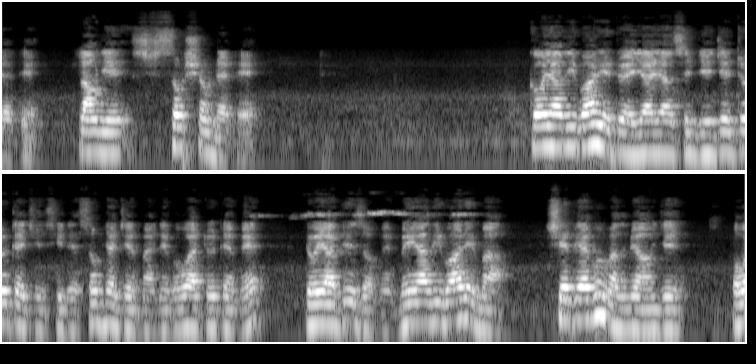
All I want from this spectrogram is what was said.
တတ်တဲ့လောင်ကြီးဆုံးရှုံးတတ်တဲ့ ကောယာဒီဘာတွေအတွက်ရာရာစင်ပြေခြင်းတိုးတက်ခြင်းရှိတဲ့ဆုံးဖြတ်ခြင်းမှန်တဲ့ဘဝတိုးတက်မယ်လိုရာပြည့်စုံမယ်မေယာဒီဘာတွေမှာရှင်ပြိုင်မှုမှန်သမျှအောင်ခြင်းဘဝ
